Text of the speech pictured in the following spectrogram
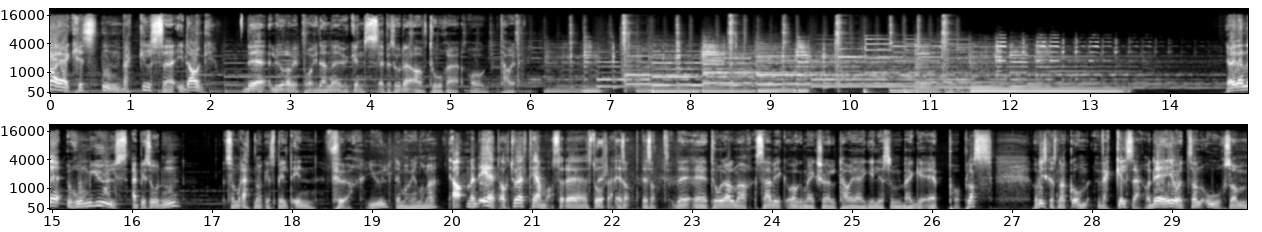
Hva er kristen vekkelse i dag? Det lurer vi på i denne ukens episode av Tore og Tarjei. Ja, I denne romjulsepisoden, som rett nok er spilt inn før jul, det må vi innrømme Ja, men det er et aktuelt tema, så det står seg. Det er sant. Det er sant. Det er Tore Hjalmar Sævik og meg sjøl, Tarjei Gilje, som begge er på plass. Og vi skal snakke om vekkelse. Og det er jo et sånn ord som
